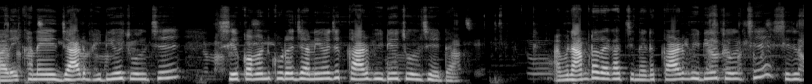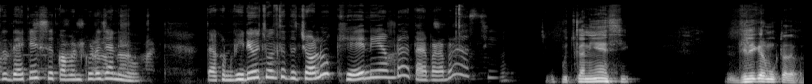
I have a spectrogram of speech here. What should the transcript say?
আর এখানে যার ভিডিও চলছে, সে কমেন্ট করে জানিও যে কার ভিডিও চলছে এটা। আমি নামটা দেখাচ্ছি না, এটা কার ভিডিও চলছে, সে যদি দেখে, সে কমেন্ট করে জানিও। তো এখন ভিডিও চলছে, তো চলো খেয়ে নিই আমরা, তারপর আবার আসছি। ফুচকা নিয়ে এসেছি। ঝিলিকের মুখটা দেখো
